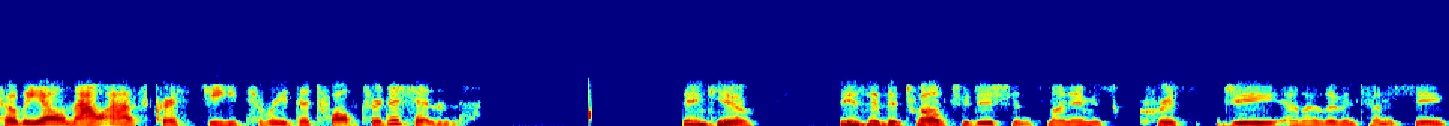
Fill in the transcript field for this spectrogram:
Toby. I'll now ask Chris G. to read the 12 traditions. Thank you. These are the 12 traditions. My name is Chris G., and I live in Tennessee.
